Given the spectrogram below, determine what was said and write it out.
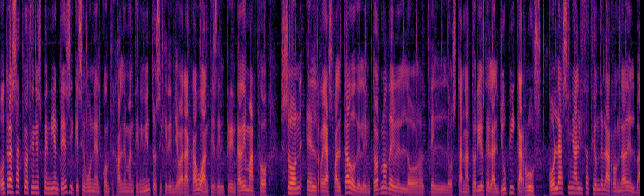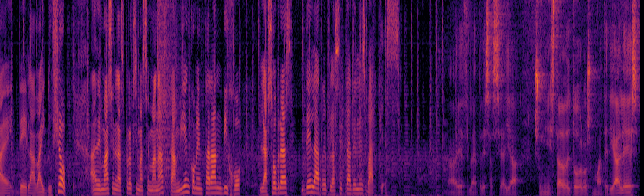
Otras actuaciones pendientes y que según el concejal de mantenimiento se quieren llevar a cabo antes del 30 de marzo son el reasfaltado del entorno de, los tanatorios del Aljub y Carrús o la señalización de la ronda de la Vall d'Uixó. Además, en las próximas semanas también comenzarán, dijo, las obras de la replaceta de Les Barques. Una vez la empresa se haya suministrado de todos los materiales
